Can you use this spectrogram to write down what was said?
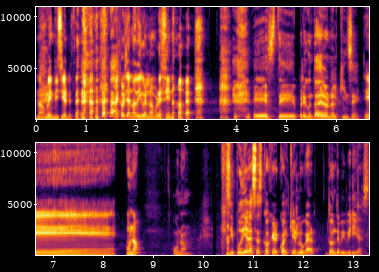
no. No, bendiciones. Mejor ya no digo el nombre, sino. Este, pregunta del 1 al 15. eh, ¿Uno? 1. Si pudieras escoger cualquier lugar, ¿dónde vivirías?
